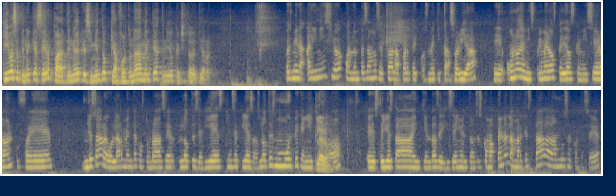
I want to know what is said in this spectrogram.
¿Qué ibas a tener que hacer para tener el crecimiento que afortunadamente ha tenido Cachito de Tierra? Pues mira, al inicio, cuando empezamos en toda la parte de cosmética sólida, eh, uno de mis primeros pedidos que me hicieron fue, yo estaba regularmente acostumbrada a hacer lotes de 10, 15 piezas, lotes muy pequeñitos, claro. ¿no? Este, yo estaba en tiendas de diseño, entonces como apenas la marca estaba dándose a conocer,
